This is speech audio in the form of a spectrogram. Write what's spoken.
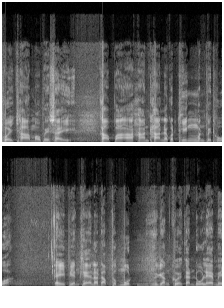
ถ้วยชามเอาไปใส่ ข้าวปลาอาหารทานแล้วก็ทิ้งมันไปทั่ว ไอ้เพียงแค่ระดับสมมุติยังช่วยกันดูแลไม่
